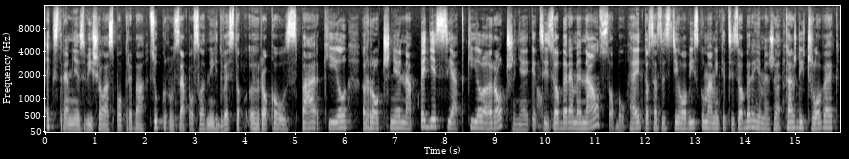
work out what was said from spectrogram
extrémne zvýšila spotreba cukru za posledných 200 rokov z pár kýl ročne na 50 kýl ročne, keď si zoberieme na osobu. Hej, to sa zistilo výskumami, keď si zoberieme, že každý človek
